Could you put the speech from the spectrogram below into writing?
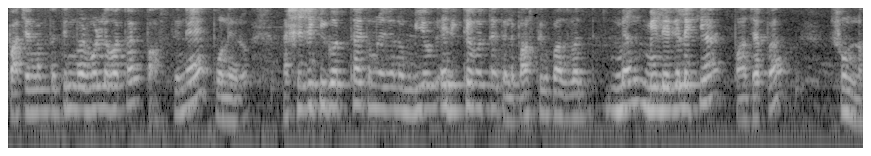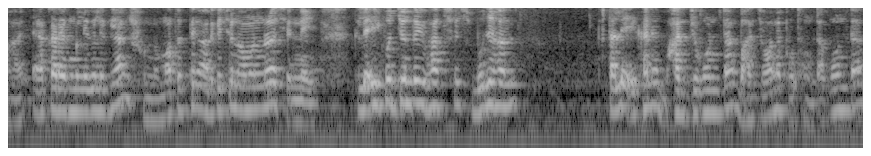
পাঁচের নামটা তিনবার বললে কত হয়? পাঁচ তিনে পনেরো। আর শেষে কী করতে হয়? তোমরা যেন বিয়োগ এদিক থেকে করতে হয়। তাহলে পাঁচ থেকে পাঁচবার মিলে গেলে কী হয়? পাঁচ আর পাঁচ শূন্য হয়। এক আর এক মিলে গেলে কী হয়? শূন্য। মাথার থেকে আর কিছু নামানো রয়েছে? নেই। তাহলে এই পর্যন্তই ভাগ শেষ। বুঝে গেল? তাহলে এখানে ভাজ্য কোনটা? ভাজ্য মানে প্রথমটা কোনটা?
